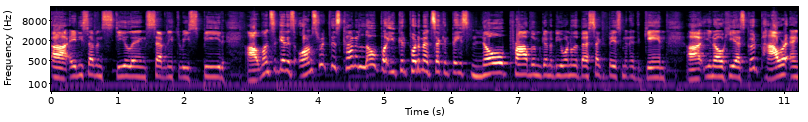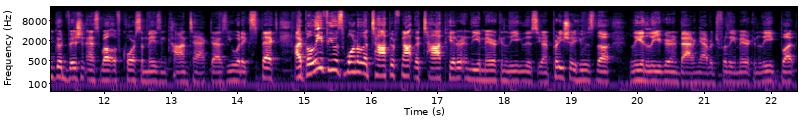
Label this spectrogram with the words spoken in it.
uh, 87 stealing, 73 speed. Uh, once again, his arm strength is kind of low, but you could put him at second base, no problem. Going to be one of the best second basemen in the game. Uh, you know, he has good power and good vision as well. Of course, amazing contact, as you would expect. I believe he was one of the top, if not the top hitter in the American League this year. I'm pretty sure he was the lead leaguer in batting average for the American League. But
